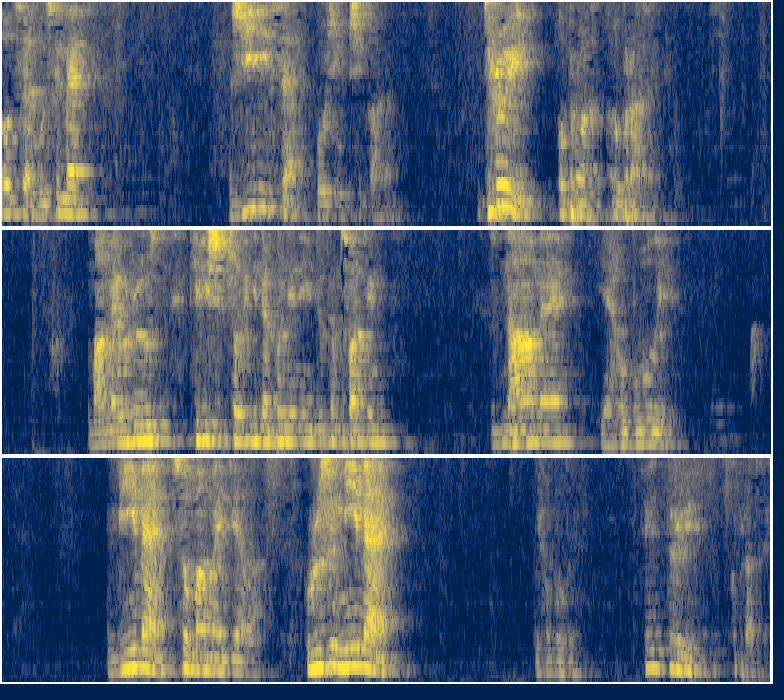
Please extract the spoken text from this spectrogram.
otce. Musíme řídit se Božím příkladem. Druhý obraz, obrázek. Máme růz, když člověk je naplněný Duchem Svatým, známe jeho vůli. Víme, co máme dělat. Rozumíme jeho vůli. To je druhý obrázek.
